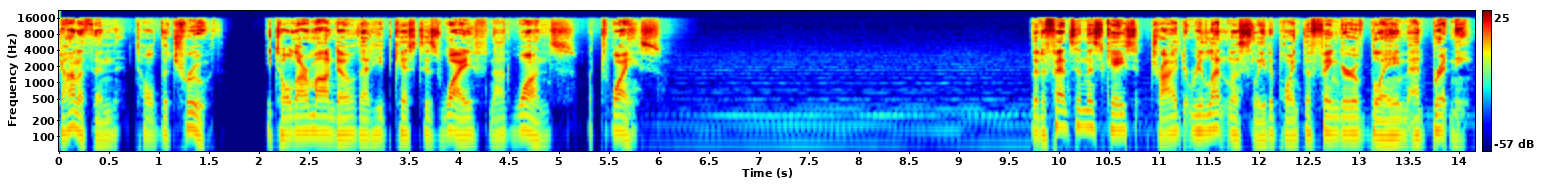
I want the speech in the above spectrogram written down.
Jonathan told the truth. He told Armando that he'd kissed his wife not once, but twice. The defense in this case tried relentlessly to point the finger of blame at Brittany,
